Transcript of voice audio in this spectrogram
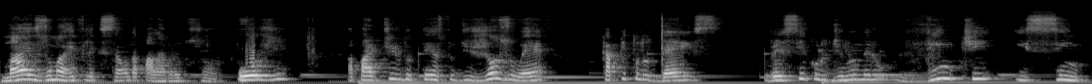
mais uma reflexão da palavra do Senhor. Hoje, a partir do texto de Josué, capítulo 10, versículo de número 25,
